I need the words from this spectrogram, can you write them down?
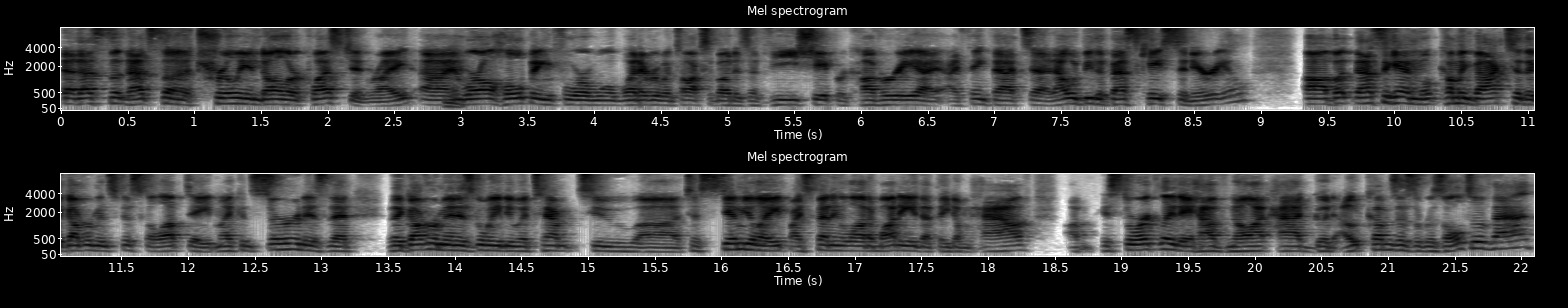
Yeah, that's the that's the trillion dollar question, right? Uh, and hmm. we're all hoping for what everyone talks about is a V-shaped recovery. I, I think that uh, that would be the best case scenario. Uh, but that's again coming back to the government's fiscal update. My concern is that the government is going to attempt to uh, to stimulate by spending a lot of money that they don't have. Um, historically, they have not had good outcomes as a result of that.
